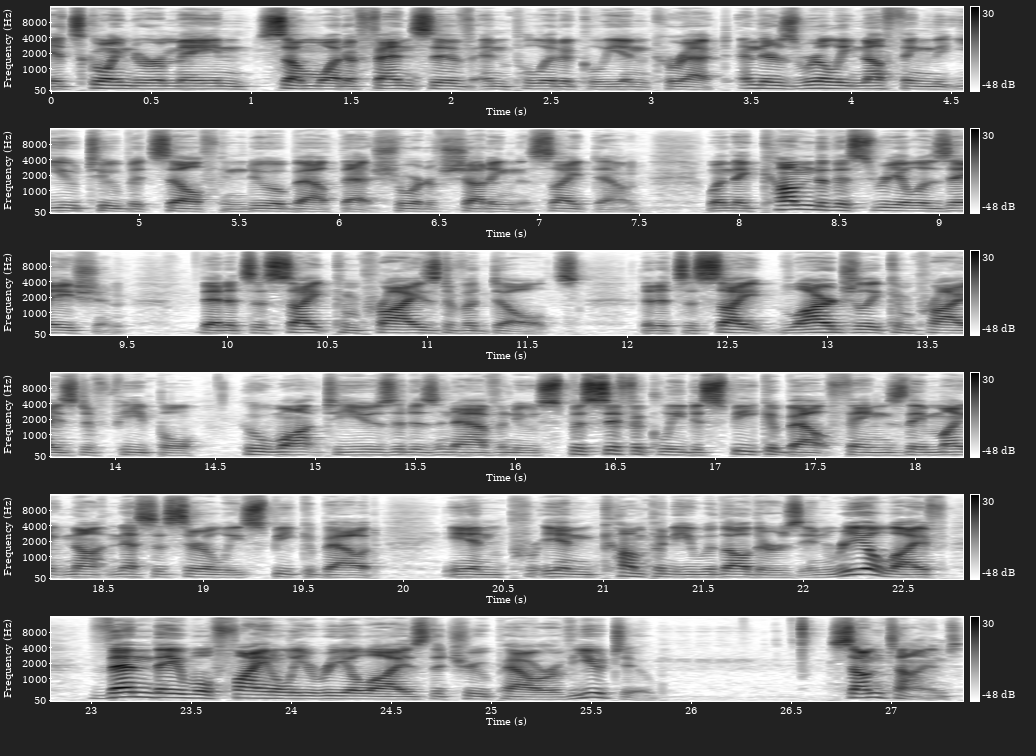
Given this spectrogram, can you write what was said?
It's going to remain somewhat offensive and politically incorrect. And there's really nothing that YouTube itself can do about that short of shutting the site down. When they come to this realization that it's a site comprised of adults, that it's a site largely comprised of people who want to use it as an avenue specifically to speak about things they might not necessarily speak about in in company with others in real life, then they will finally realize the true power of YouTube. Sometimes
